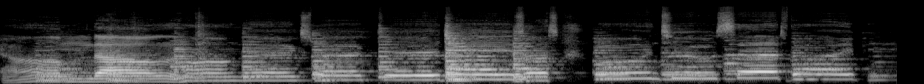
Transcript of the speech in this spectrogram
Come thou long expected Jesus, born to set thy people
